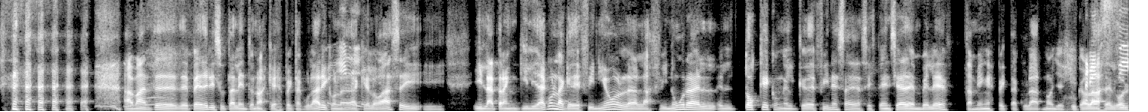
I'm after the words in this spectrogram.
Amante de, de Pedri y su talento. No, es que es espectacular y con la edad que lo hace y, y- y la tranquilidad con la que definió, la, la finura, el, el toque con el que define esa asistencia de Dembélé, también espectacular, ¿no? Ya tú que hablabas del gol.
